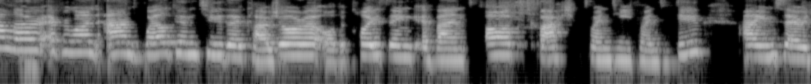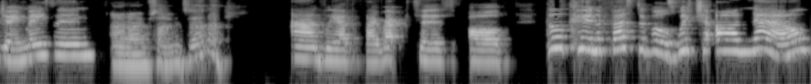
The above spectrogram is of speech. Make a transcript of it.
Hello everyone and welcome to the clausura or the closing event of Clash 2022. I'm Sarah Jane Mason. And I'm Simon Turner. And we are the directors of the Lacuna Festivals, which are now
